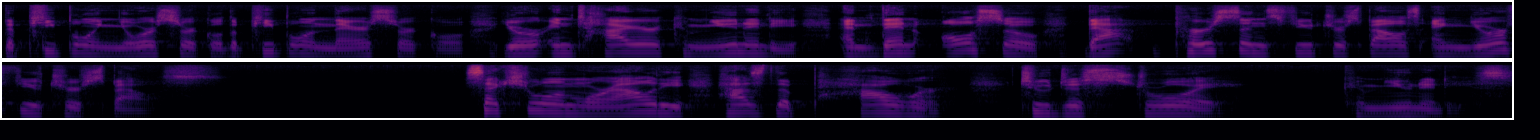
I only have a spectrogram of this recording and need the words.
the people in your circle, the people in their circle, your entire community, and then also that person's future spouse and your future spouse. Sexual immorality has the power to destroy communities.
